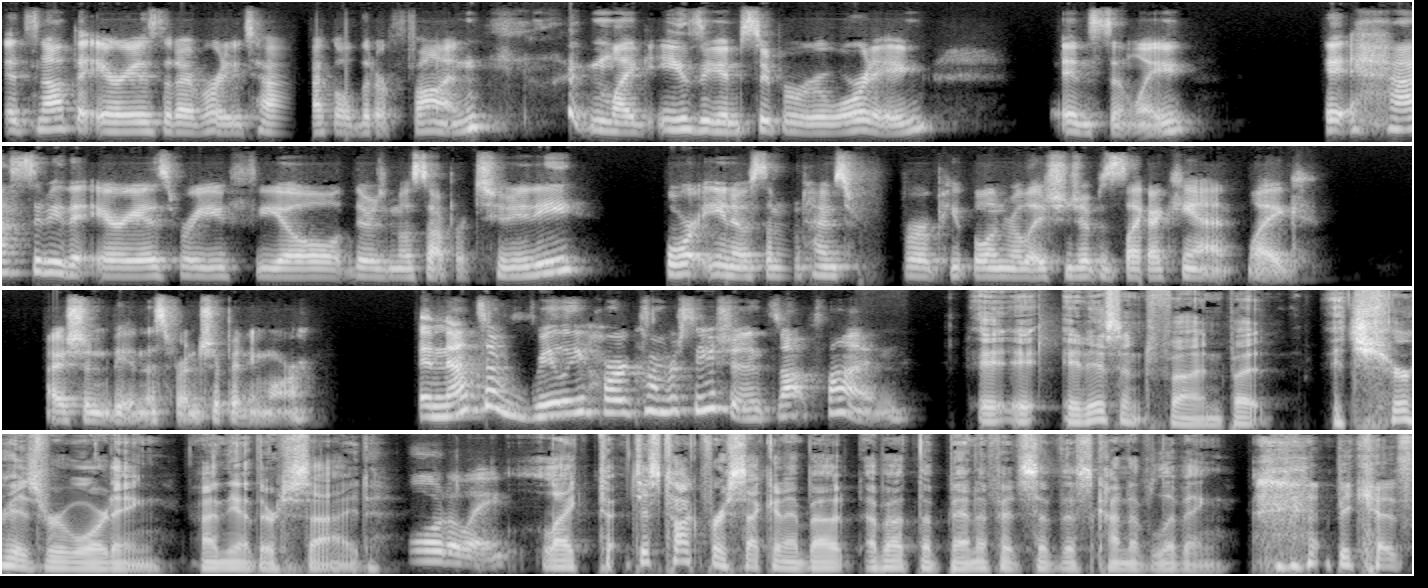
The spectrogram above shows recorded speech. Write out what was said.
it's not the areas that I've already tackled that are fun and like easy and super rewarding instantly. It has to be the areas where you feel there's most opportunity. Or, you know, sometimes for people in relationships, it's like, I can't, like, I shouldn't be in this friendship anymore. And that's a really hard conversation. It's not fun. It, it, it isn't fun, but it sure is rewarding on the other side. Totally. Like, t- just talk for a second about about the benefits of this kind of living, because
